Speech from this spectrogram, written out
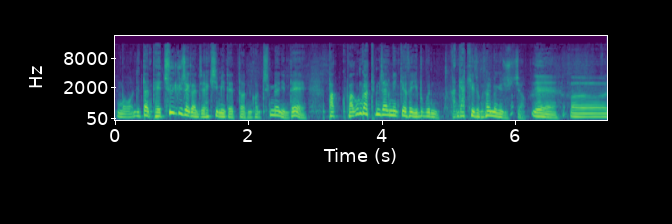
뭐 일단 대출 규제가 이제 핵심이 됐던 건 측면인데 박 박은가 팀장님께서 이 부분 간략히 좀 설명해 주시죠. 네, 어,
